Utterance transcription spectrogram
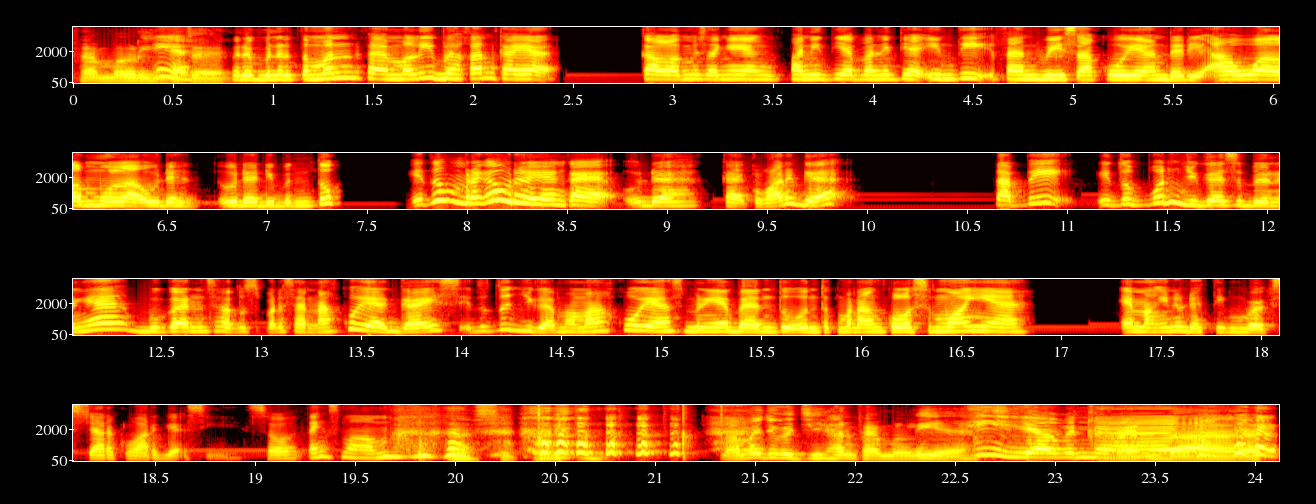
family Iya, gitu ya bener-bener temen, family bahkan kayak kalau misalnya yang panitia-panitia inti fanbase aku yang dari awal mula udah udah dibentuk, itu mereka udah yang kayak udah kayak keluarga. Tapi itu pun juga sebenarnya bukan 100% aku ya guys, itu tuh juga mamaku yang sebenarnya bantu untuk merangkul semuanya. Emang ini udah teamwork secara keluarga sih. So, thanks mom. Asik. Namanya juga Jihan family ya iya bener. keren banget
